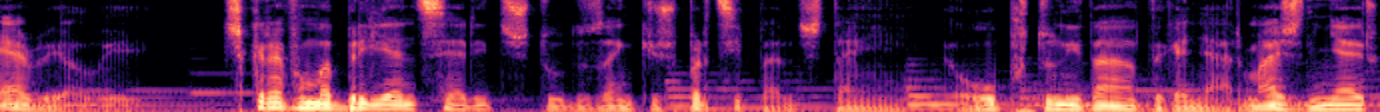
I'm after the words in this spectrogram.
Ariely descreve uma brilhante série de estudos em que os participantes têm a oportunidade de ganhar mais dinheiro,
